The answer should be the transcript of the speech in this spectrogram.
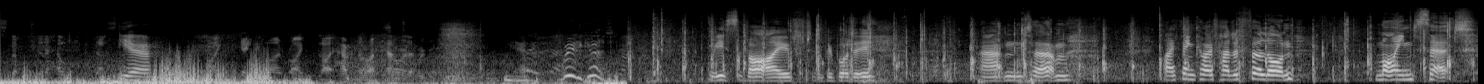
stuff. Yeah. Like getting your line right, like having the right canter. Yeah. Really good. we survived, everybody. And um, I think I've had a full on mindset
